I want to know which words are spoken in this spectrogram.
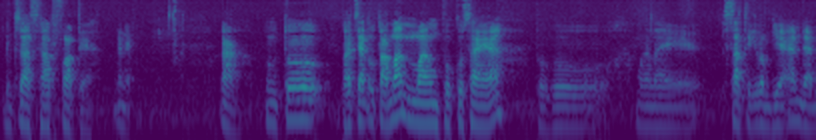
Universitas Harvard ya. Ini. Nah, untuk bacaan utama memang buku saya, buku mengenai strategi pembiayaan dan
